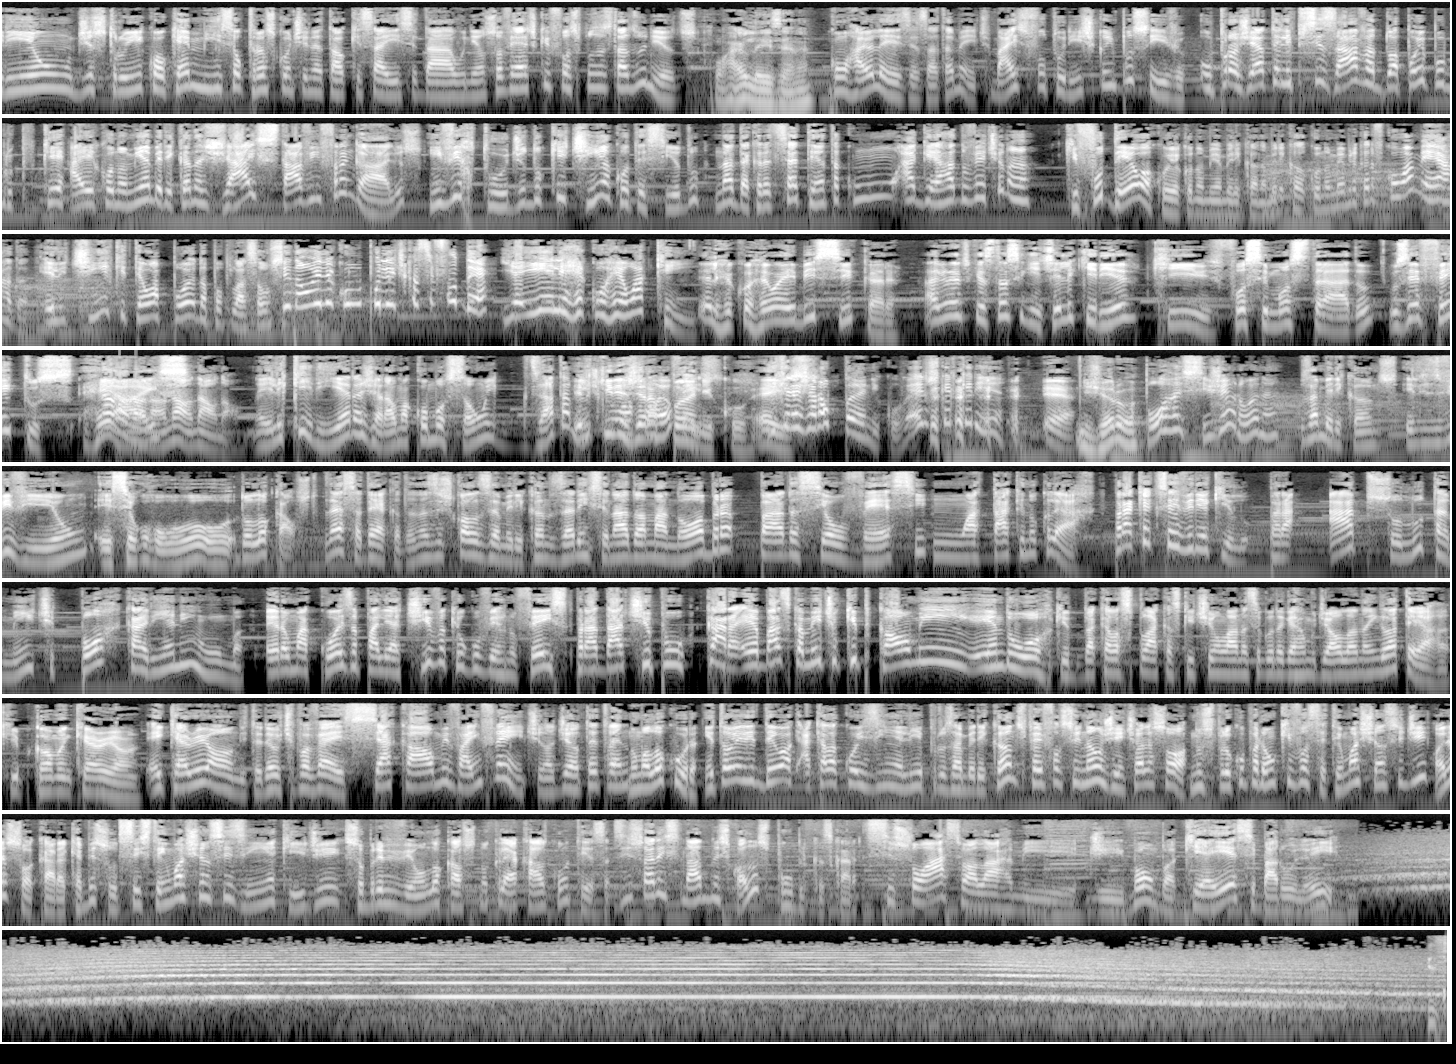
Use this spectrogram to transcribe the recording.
iriam destruir qualquer míssil transcontinental que saísse da União Soviética e fosse para os Estados Unidos. Com raio laser, né? Com raio laser, exatamente. Mais futurístico impossível. O projeto ele precisava do apoio público, porque a economia americana já estava em frangalhos em virtude do que tinha acontecido na década de 70 com com a guerra do Vietnã que fudeu a economia americana. A economia americana ficou uma merda. Ele tinha que ter o apoio da população, senão ele, como política, se fuder. E aí ele recorreu a quem? Ele recorreu à ABC, cara. A grande questão é a seguinte: ele queria que fosse mostrado os efeitos reais. Não, não, não, não. não, Ele queria era gerar uma comoção exatamente. Ele queria gerar pânico. É ele isso. queria gerar o pânico. É isso que ele queria. é. E gerou. Porra, se gerou, né? Os americanos, eles viviam esse horror do Holocausto. Nessa década, nas escolas americanas era ensinado a manobra para se houvesse um ataque nuclear. Para que, que serviria aquilo? Para absolutamente porcaria nenhuma. Era uma coisa paliativa que o governo fez para dar tipo, cara, é basicamente o Keep Calm and Work, daquelas placas que tinham lá na Segunda Guerra Mundial lá na Inglaterra. Keep calm and carry on. E carry on, entendeu? Tipo, velho, se acalme e vai em frente. Não adianta entrar numa loucura. Então ele deu aquela coisinha ali pros americanos, pra ele falar assim: não, gente, olha só, nos preocupa não que você tem uma chance de. Olha só, cara, que absurdo. Vocês têm uma chancezinha aqui de sobreviver a um holocausto nuclear caso aconteça. Isso era ensinado nas escolas públicas, cara. Se soasse o alarme de bomba, que é esse barulho aí,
